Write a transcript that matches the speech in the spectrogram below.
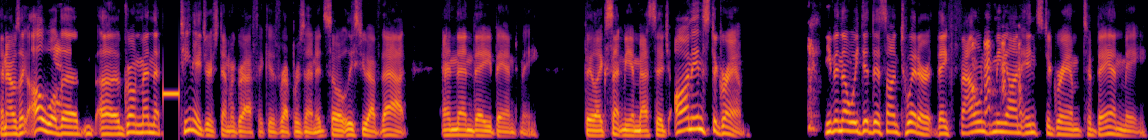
And I was like, "Oh well, yeah. the uh, grown men that teenagers demographic is represented, so at least you have that." And then they banned me. They like sent me a message on Instagram even though we did this on Twitter, they found me on Instagram to ban me.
